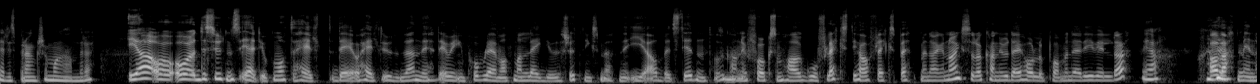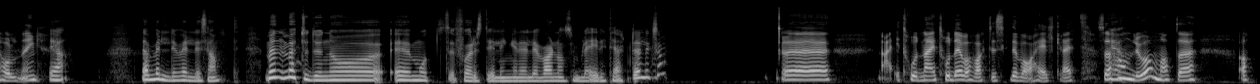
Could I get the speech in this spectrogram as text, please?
deres bransje og mange andre. Ja, og, og, dessuten er det jo på en måte helt, det er jo helt unødvendig. Det er jo ingen problem at man legger beslutningsmøtene i arbeidstiden. Og så kan jo folk som har god fleks, de har flex på ettermiddagen òg, så da kan jo de holde på med det de vil, da. Ja. har vært min holdning. Ja. Det er veldig, veldig sant. Men møtte du noe eh, motforestillinger, eller var det noen som ble irriterte, liksom? Uh, nei, jeg tror, nei, jeg tror, det var faktisk det var helt greit. Så det ja. handler jo om at, eh, at,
